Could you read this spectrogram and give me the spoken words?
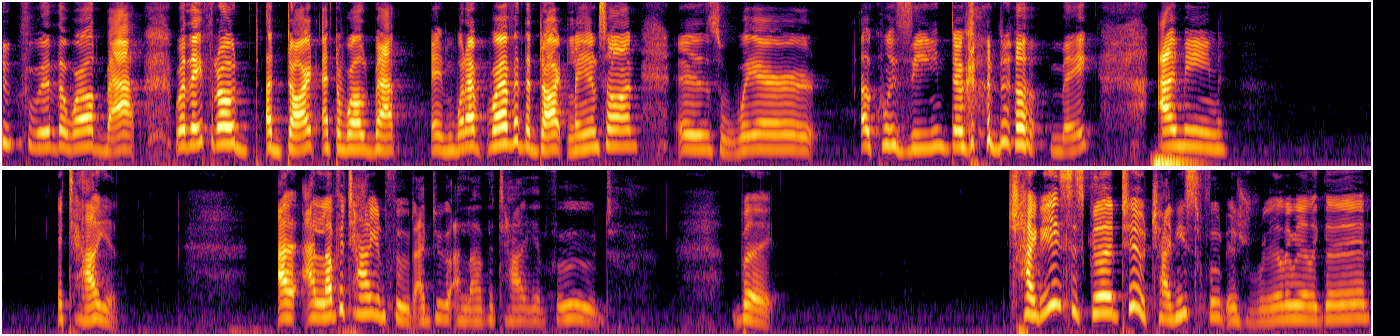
With the world map where they throw a dart at the world map and whatever wherever the dart lands on is where a cuisine they're gonna make i mean italian I, I love Italian food. I do. I love Italian food. But Chinese is good too. Chinese food is really, really good.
